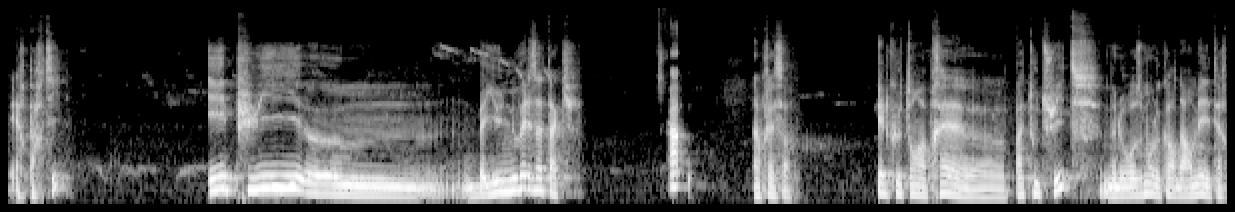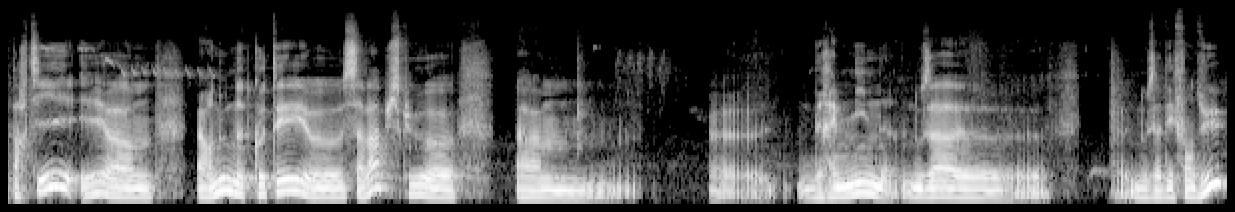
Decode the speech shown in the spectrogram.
est reparti. Et puis, bah, il y a eu une nouvelle attaque. Ah. Après ça. Quelques temps après, euh, pas tout de suite. Malheureusement, le corps d'armée était reparti. Et euh, alors nous, de notre côté, euh, ça va puisque Dremnin nous a a défendu.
